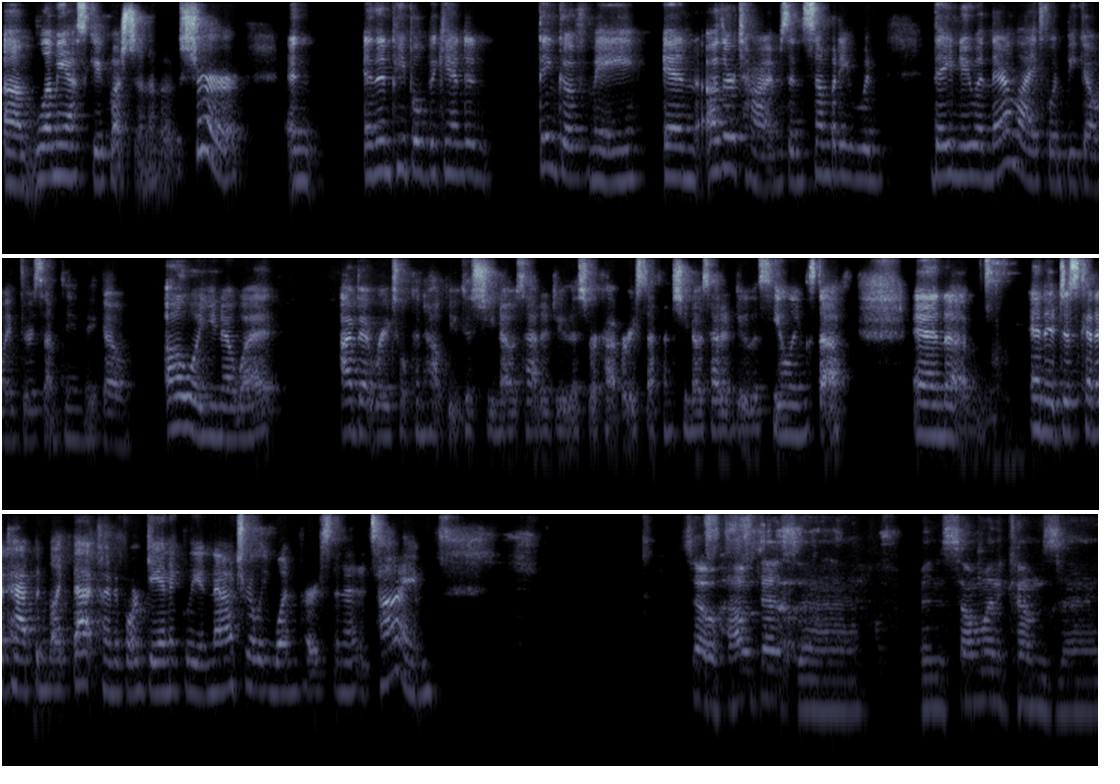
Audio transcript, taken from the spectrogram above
Um, let me ask you a question. I'm like, sure. And and then people began to think of me in other times and somebody would they knew in their life would be going through something, they go, oh, well, you know what? I bet Rachel can help you because she knows how to do this recovery stuff and she knows how to do this healing stuff. And um, and it just kind of happened like that, kind of organically and naturally, one person at a time. So how does uh, when someone comes uh,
